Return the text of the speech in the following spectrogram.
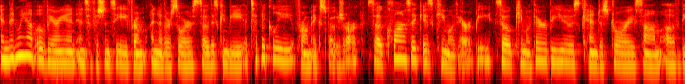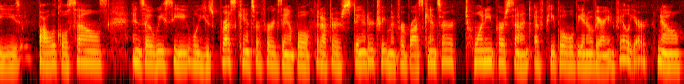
And then we have ovarian insufficiency from another source. So this can be typically from exposure. So classic is chemotherapy. So chemotherapy use can destroy some of these follicle cells. And so we see, we'll use breast cancer, for example, that after standard treatment for breast cancer, 20% of people will be an ovarian failure. Now,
